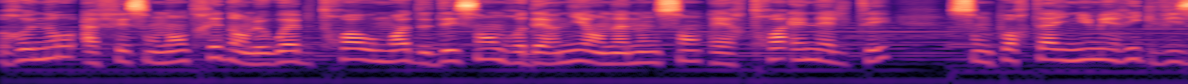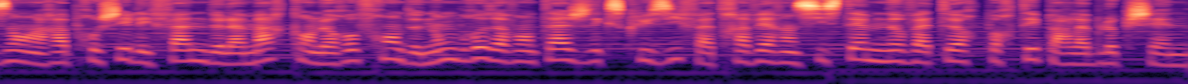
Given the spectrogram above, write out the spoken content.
Renault a fait son entrée dans le Web 3 au mois de décembre dernier en annonçant R3 NLT, son portail numérique visant à rapprocher les fans de la marque en leur offrant de nombreux avantages exclusifs à travers un système novateur porté par la blockchain.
